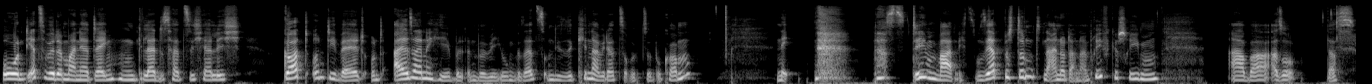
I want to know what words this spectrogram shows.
Und jetzt würde man ja denken, Gladys hat sicherlich Gott und die Welt und all seine Hebel in Bewegung gesetzt, um diese Kinder wieder zurückzubekommen. Nee, das dem war nicht so. Sie hat bestimmt einen oder anderen Brief geschrieben, aber also das.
